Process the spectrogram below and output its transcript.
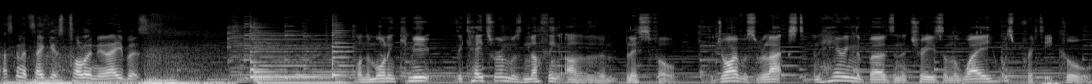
that's gonna take its toll on your neighbours. On the morning commute, the Caterham was nothing other than blissful. The drive was relaxed and hearing the birds in the trees on the way was pretty cool.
